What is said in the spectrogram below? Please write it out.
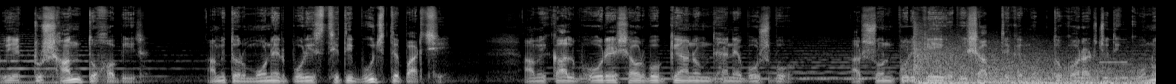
তুই একটু শান্ত হবির আমি তোর মনের পরিস্থিতি বুঝতে পারছি। আমি কাল ভোরে সর্বজ্ঞানম ধ্যানে বসবো আর সোনপুরীকে এই অভিশাপ থেকে মুক্ত করার যদি কোনো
